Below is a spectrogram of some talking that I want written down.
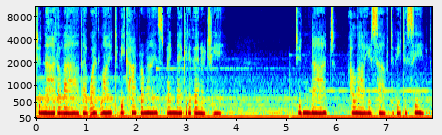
Do not allow that white light to be compromised by negative energy. Do not allow yourself to be deceived.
